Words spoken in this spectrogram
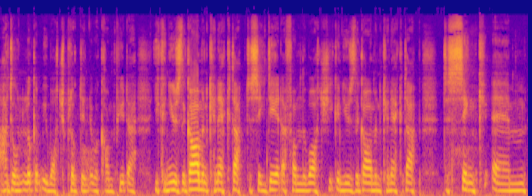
I don't look at my watch plugged into a computer. You can use the Garmin Connect app to see data from the watch. You can use the Garmin Connect app to sync um,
